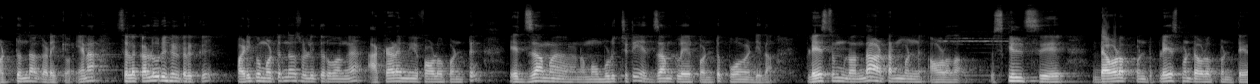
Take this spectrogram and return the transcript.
மட்டும்தான் கிடைக்கும். ஏன்னா சில கல்லூரிகள் இருக்குது படிப்பு மட்டும்தான் சொல்லித் தருவாங்க. அகாடமியை ஃபாலோ பண்ணிட்டு எக்ஸாமை நம்ம முடிச்சுட்டு எக்ஸாம் கிளியர் பண்ணிட்டு போக வேண்டியதான் பிளேஸ்மெண்ட் வந்தால் அட்டன் பண்ணு. அவ்வளோதான் ஸ்கில்ஸு டெவலப்மெண்ட் பிளேஸ்மெண்ட் டெவலப்மெண்ட்டு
